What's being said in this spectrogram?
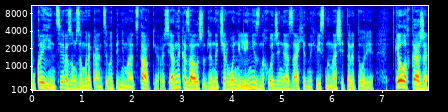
українці разом з американцями піднімають ставки. Росіяни казали, що для них червоні лінії знаходження західних військ на нашій території. Келох каже,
